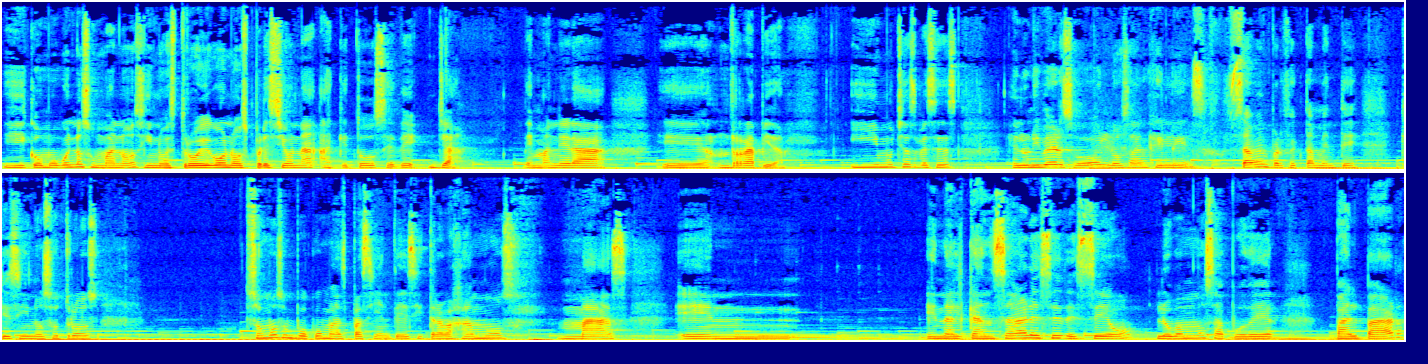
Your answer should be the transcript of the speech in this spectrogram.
y como buenos humanos y nuestro ego nos presiona a que todo se dé ya, de manera eh, rápida. Y muchas veces el universo, los ángeles, saben perfectamente que si nosotros somos un poco más pacientes y trabajamos más en, en alcanzar ese deseo, lo vamos a poder palpar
